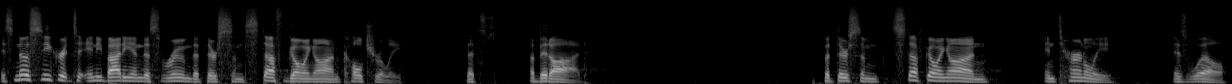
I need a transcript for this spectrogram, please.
It's no secret to anybody in this room that there's some stuff going on culturally that's a bit odd. But there's some stuff going on internally as well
